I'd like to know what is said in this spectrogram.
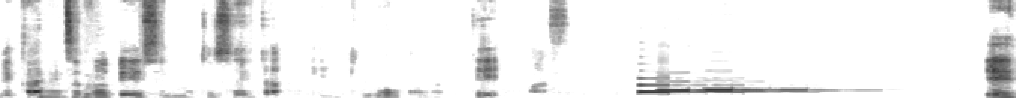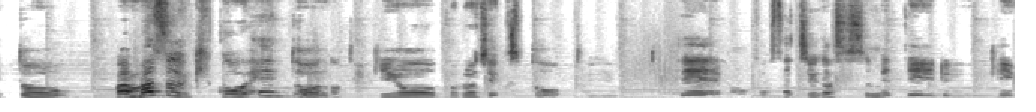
メカニズムベースに基づいた研究を行っています。えっ、と、まあ、まず気候変動の適応プロジェクトということで、私たちが進めている研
